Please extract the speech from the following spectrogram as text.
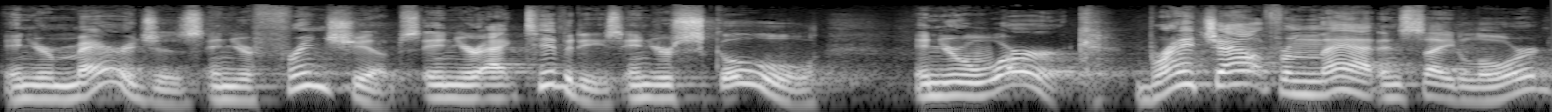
in your marriages, in your friendships, in your activities, in your school, in your work. Branch out from that and say, Lord,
